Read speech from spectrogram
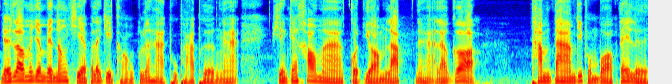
เดี๋ยวเราไม่จำเป็นต้องเคลียร์ภารกิจของกุลหาดภูผาเพิงนะฮะ เพียงแค่เข้ามากดยอมรับนะฮะ แล้วก็ทำตามที่ผมบอกได้เลย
